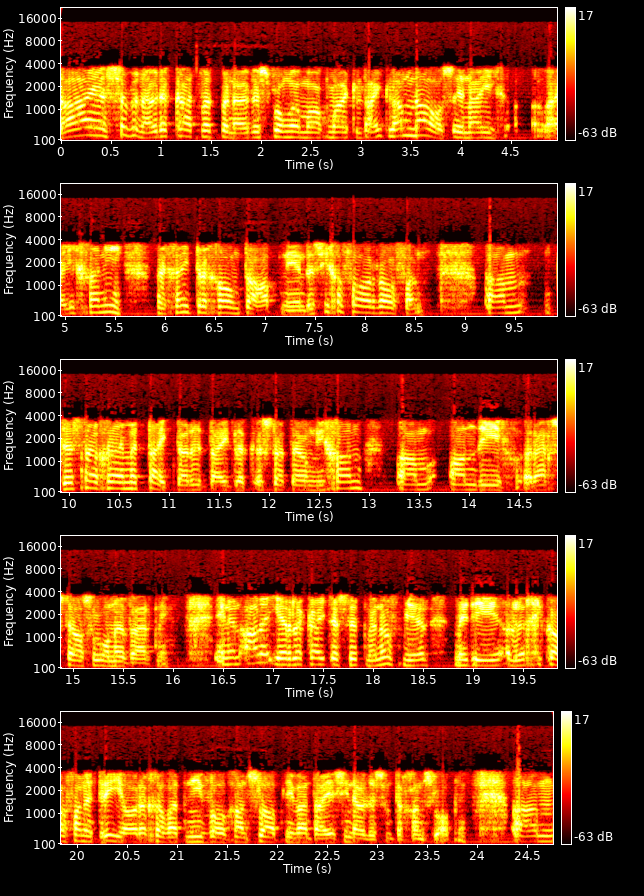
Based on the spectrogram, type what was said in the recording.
daai is 'n benoude kat wat benoude spronge maak, maar dit uit lank naals en hy hy gaan nie hy gaan nie teruggaan om te hap nie en dis die gevaar daarvan. Um dis nou geheime tyd dat dit duidelik is dat hy hom nie gaan um aan die regstelsel onderwerp nie. En in alle eerlikheid is dit min of meer met die logika van 'n 3-jarige wat nie wil gaan slaap nie want hy is nie nou lus om te gaan slaap nie. Um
